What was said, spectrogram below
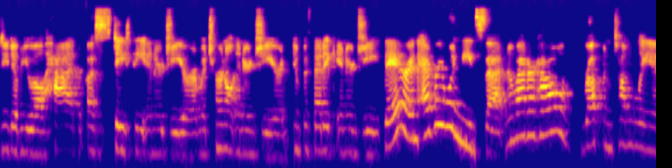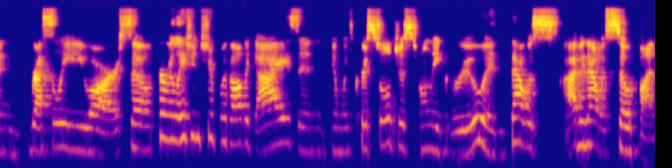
DWL had a Stacy energy or a maternal energy or an empathetic energy there. And everyone needs that, no matter how rough and tumbly and wrestly you are. So her relationship with all the guys and, and with Crystal just only grew. And that was, I mean, that was so fun.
